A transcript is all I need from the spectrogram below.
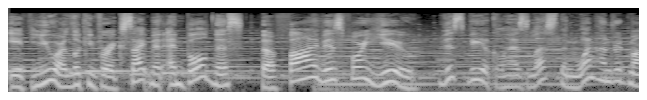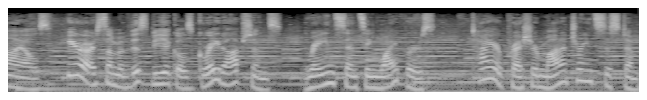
If you are looking for excitement and boldness, the 5 is for you. This vehicle has less than 100 miles. Here are some of this vehicle's great options. Rain sensing wipers, tire pressure monitoring system,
